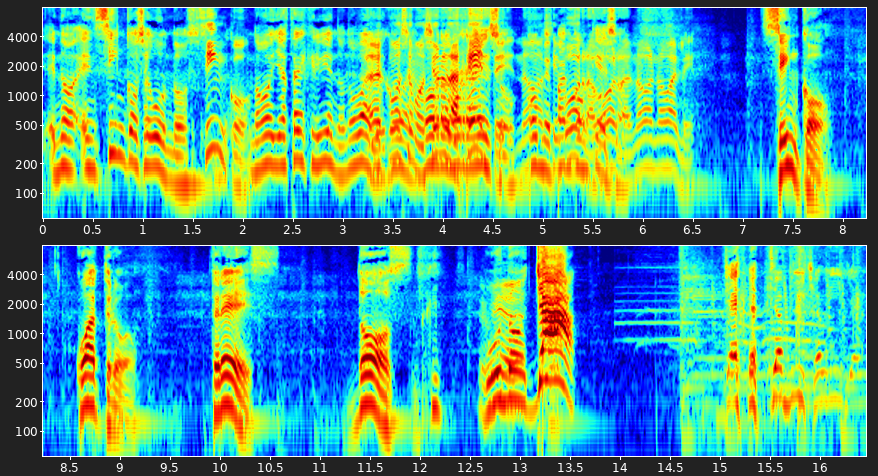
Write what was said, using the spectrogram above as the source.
Eh, No, en 5 segundos. ¿Cinco? No, ya están escribiendo, no vale. a ver cómo no se vale. emociona Borra, la borra gente. eso. No, Come sí, pan borra, con queso. no, no vale. 5, 4, 3, 2, 1, Bien. ¡ya! Ya, ya, ya vi, ya vi, ya vi.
